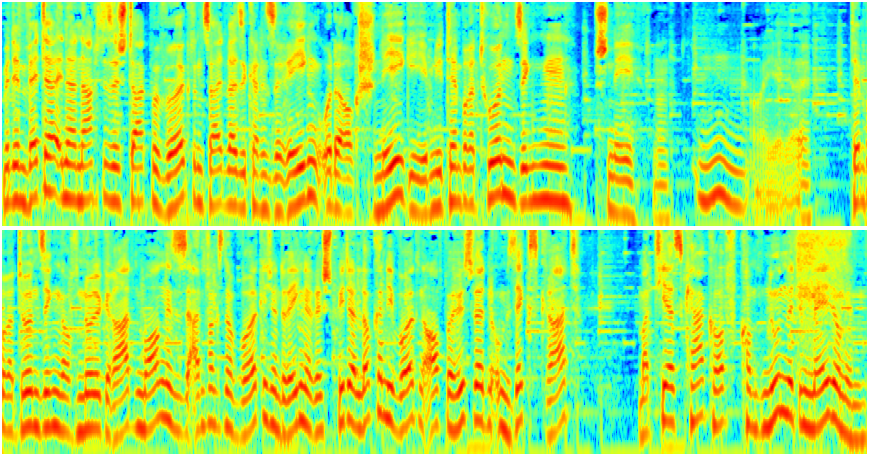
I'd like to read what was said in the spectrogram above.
Mit dem Wetter in der Nacht ist es stark bewölkt und zeitweise kann es Regen oder auch Schnee geben. Die Temperaturen sinken. Schnee. Ne? Oh, je, je. Temperaturen sinken auf 0 Grad. Morgen ist es anfangs noch wolkig und regnerisch. Später lockern die Wolken auf bei Höchstwerten um 6 Grad. Matthias Karkow kommt nun mit den Meldungen.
